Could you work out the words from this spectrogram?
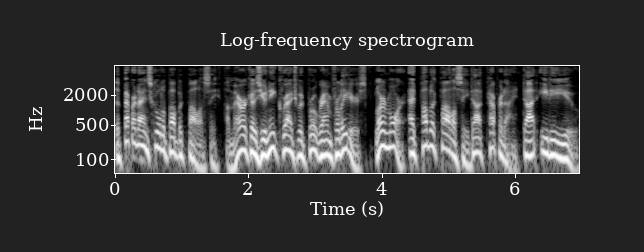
The Pepperdine School of Public Policy, America's unique graduate program for leaders. Learn more at publicpolicy.pepperdine.edu.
